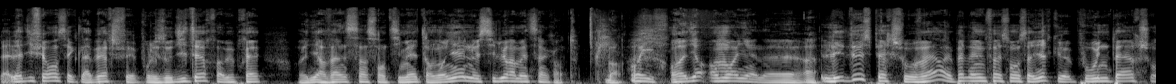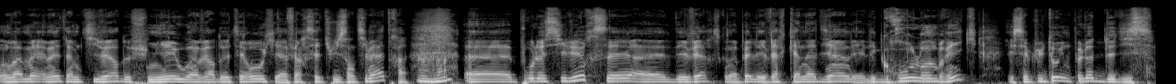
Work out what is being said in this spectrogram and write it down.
la, la différence c'est que la perche fait pour les auditeurs fait à peu près on va dire 25 cm en moyenne le silure à 1m50 Bon, oui. on va dire en moyenne. Euh, voilà. Les deux se perchent au verre, mais pas de la même façon. C'est-à-dire que pour une perche, on va mettre un petit verre de fumier ou un verre de terreau qui va faire 7-8 cm. Uh -huh. euh, pour le silure, c'est euh, des verres, ce qu'on appelle les verres canadiens, les, les gros lombriques, et c'est plutôt une pelote de 10.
